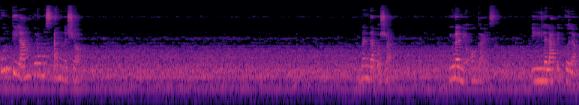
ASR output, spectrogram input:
kunti lang, pero mas ano na siya, Ganda po siya. Tingnan nyo, oh guys. Ilalapit ko lang.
